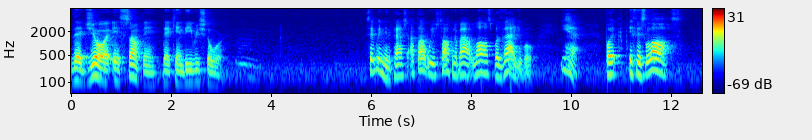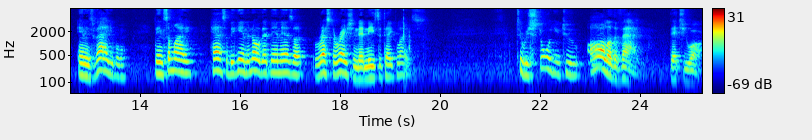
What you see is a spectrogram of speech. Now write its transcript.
that joy is something that can be restored. Say, wait a minute, Pastor. I thought we was talking about lost but valuable. Yeah, but if it's lost and it's valuable, then somebody has to begin to know that then there's a restoration that needs to take place. To restore you to all of the value that you are.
